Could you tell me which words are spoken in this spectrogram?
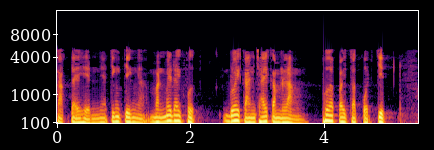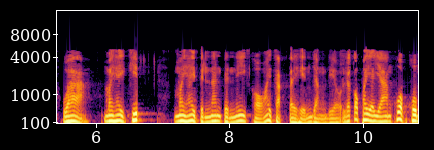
สักแต่เห็นเนี่ย จริงๆอะมันไม่ได้ฝึกด้วยการใช้กำลัง เพื่อไปสะกดจิต ว่าไม่ให้คิด ไม่ให้เป็นนั่นเป็นนี่ขอให้สักแต่เห็นอย่างเดียว แล้วก็พยายามควบคุม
